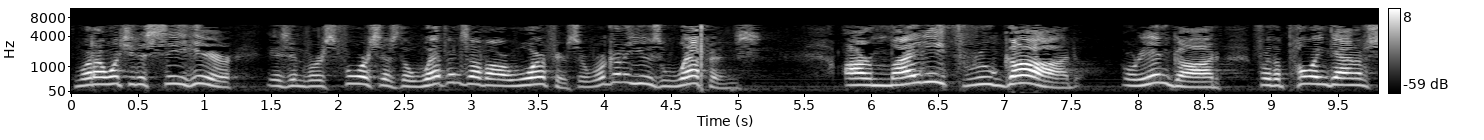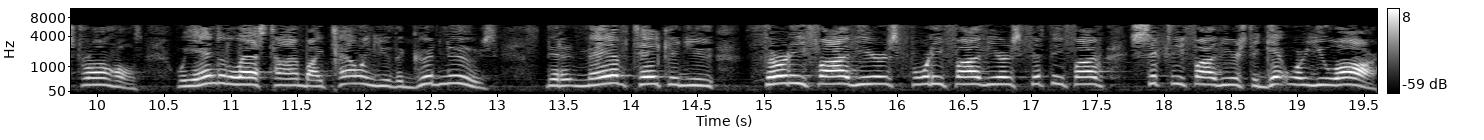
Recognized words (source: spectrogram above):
what I want you to see here is in verse 4 it says, The weapons of our warfare. So we're going to use weapons, are mighty through God or in God for the pulling down of strongholds. We ended last time by telling you the good news that it may have taken you 35 years, 45 years, 55, 65 years to get where you are.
